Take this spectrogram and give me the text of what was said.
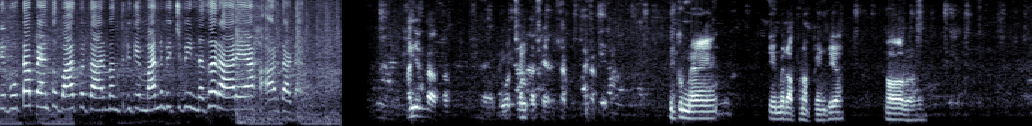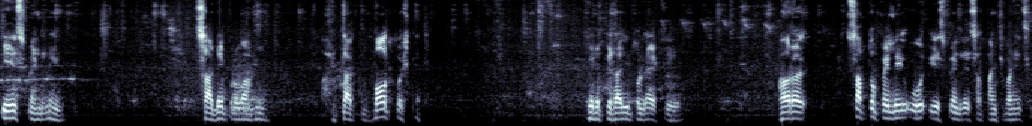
ਤੇ ਵੋਟਾਂ ਪੈਣ ਤੋਂ ਬਾਅਦ ਪ੍ਰਧਾਨ ਮੰਤਰੀ ਦੇ ਮਨ ਵਿੱਚ ਵੀ ਨਜ਼ਰ ਆ ਰਿਹਾ ਹੈ ਹਾਰ ਦਾ ਡਰ। ਹਾਂਜੀ ਦੱਸੋ। ਵੋਟ ਸੁਣ ਕੇ ਸ਼ੇਅਰ ਸਰ ਇੱਕ ਮੈਂ ਇਹ ਮੇਰਾ ਆਪਣਾ ਪਿੰਡ ਆ ਔਰ ਇਸ ਪਿੰਡ ਨੇ ਸਾਡੇ ਪਰਿਵਾਰ ਨੂੰ ਅੱਜ ਤੱਕ ਬਹੁਤ ਕੁਛ ਦਿੱਤਾ ਮੇਰੇ ਪਿਤਾ ਜੀ ਤੋਂ ਲੈ ਕੇ ਔਰ ਸਭ ਤੋਂ ਪਹਿਲੇ ਉਹ ਇਸ ਪਿੰਡ ਦੇ ਸਰਪੰਚ ਬਣੇ ਸੀ।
